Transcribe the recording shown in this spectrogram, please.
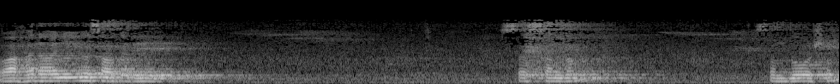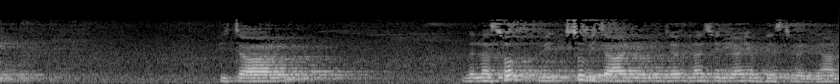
വാഹനാനീക സാഗരേ. സത്സംഗം സന്തോഷം വിചാരം ഇതെല്ലാം സ്വ എല്ലാം ശരിയായി അഭ്യസിച്ചു കഴിഞ്ഞാൽ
